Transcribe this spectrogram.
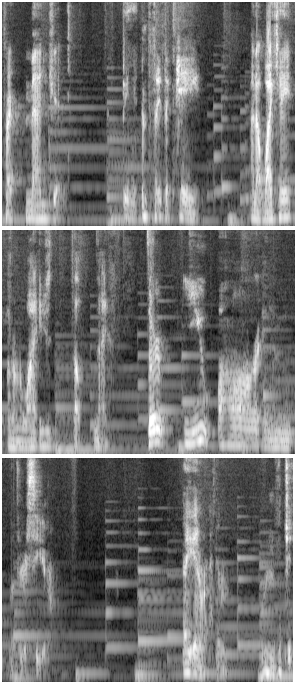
Sorry, magic. Being inside the K. I know why K. I don't know why. It just felt nice. Third, you are in Mother Seer. I interrupt him. Magic.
